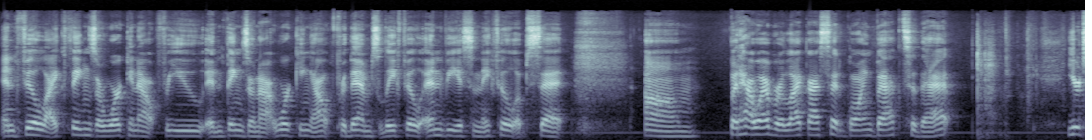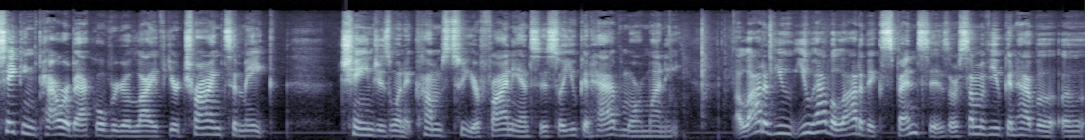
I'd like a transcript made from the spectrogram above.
and feel like things are working out for you and things are not working out for them. So they feel envious and they feel upset. Um, but however, like I said, going back to that, you're taking power back over your life. You're trying to make changes when it comes to your finances so you could have more money. A lot of you, you have a lot of expenses, or some of you can have a,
